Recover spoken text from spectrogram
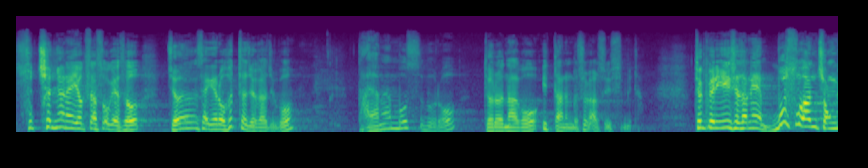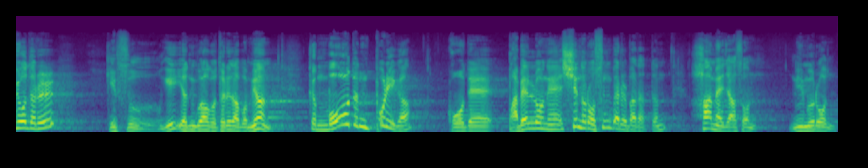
수천 년의 역사 속에서 전 세계로 흩어져 가지고 다양한 모습으로 드러나고 있다는 것을 알 수 있습니다. 특별히 이 세상의 무수한 종교들을 깊숙이 연구하고 들여다보면 그 모든 뿌리가 고대 바벨론의 신으로 숭배를 받았던 함의 자손 니므론,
